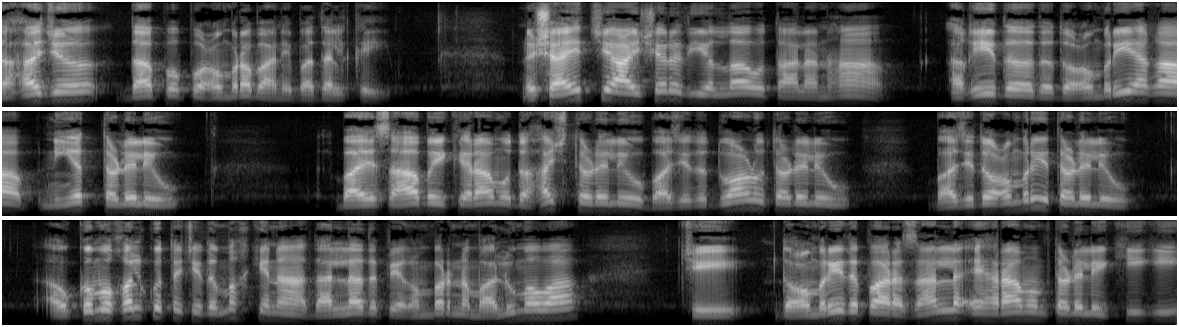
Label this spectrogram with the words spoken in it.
د حج د په عمره باندې بدل کړئ نو شاید چې عائشه رضی الله تعالی عنها اغه د د عمرې هغه نیت تړلیو بعضې صحابه کرامو د حج تړلی وو بعضې د دواړو تړلی وو بعضې د عمرې تړلی وو او کوم خلکو ته چې د مخکې نه د الله د پیغمبر نه معلومه وه چې د عمرې د پاره ځان له احرام هم تړلی کیږي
